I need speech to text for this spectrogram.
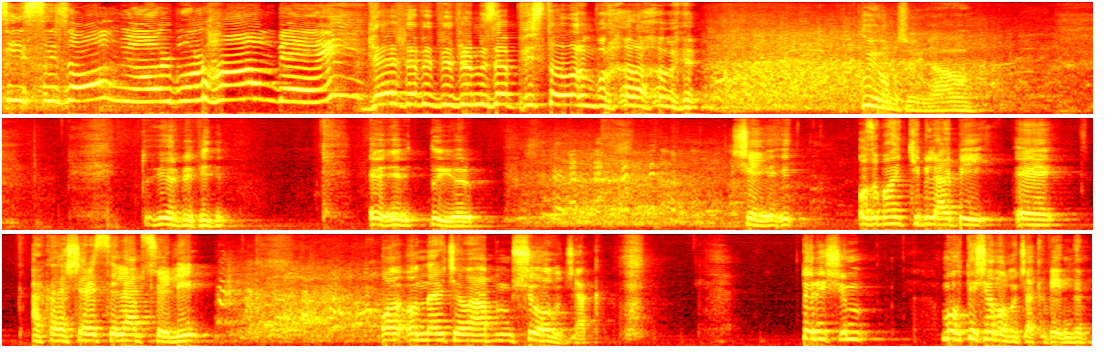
Sizsiz olmuyor Burhan Bey. Gel de bir birbirimize pist alalım Burhan abi. Duyuyor musun ya? Duyuyorum efendim. Evet, duyuyorum. Şey, o zaman Kibilay Bey, e, arkadaşlara selam söyleyin. O, onlara cevabım şu olacak. Dönüşüm muhteşem olacak efendim.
